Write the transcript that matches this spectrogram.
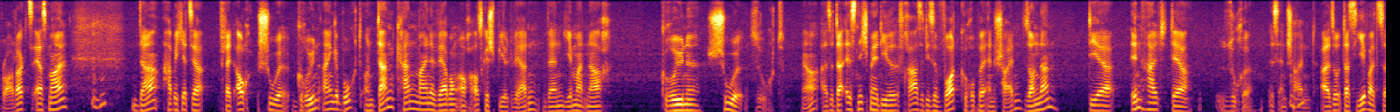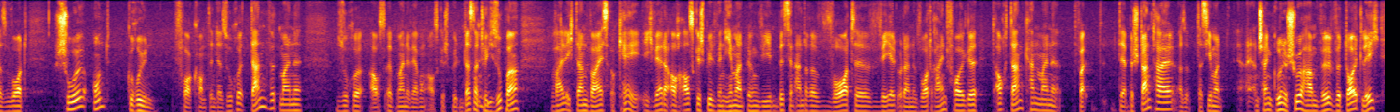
Products erstmal. Mhm. Da habe ich jetzt ja vielleicht auch Schuhe grün eingebucht und dann kann meine Werbung auch ausgespielt werden, wenn jemand nach grüne Schuhe sucht. Ja, also da ist nicht mehr diese Phrase, diese Wortgruppe entscheidend, sondern der Inhalt der Suche ist entscheidend. Mhm. Also, dass jeweils das Wort Schuhe und grün vorkommt in der Suche, dann wird meine Suche aus, äh, meine Werbung ausgespielt. Und das ist natürlich mhm. super, weil ich dann weiß, okay, ich werde auch ausgespielt, wenn jemand irgendwie ein bisschen andere Worte wählt oder eine Wortreihenfolge. Auch dann kann meine, der Bestandteil, also dass jemand anscheinend grüne Schuhe haben will, wird deutlich,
